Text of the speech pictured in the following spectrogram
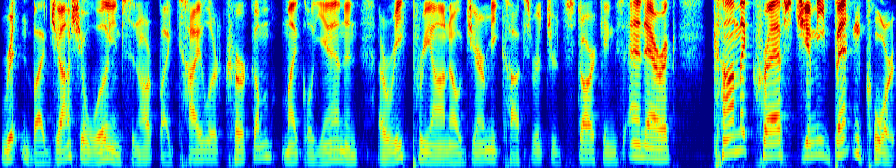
written by Joshua Williamson, art by Tyler Kirkham, Michael Yannon, Arif Prianto, Jeremy Cox, Richard Starkings, and Eric. Comicraft's Jimmy Betancourt.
